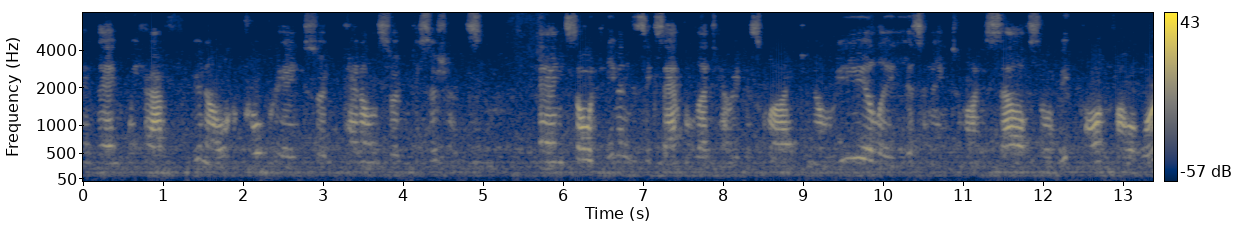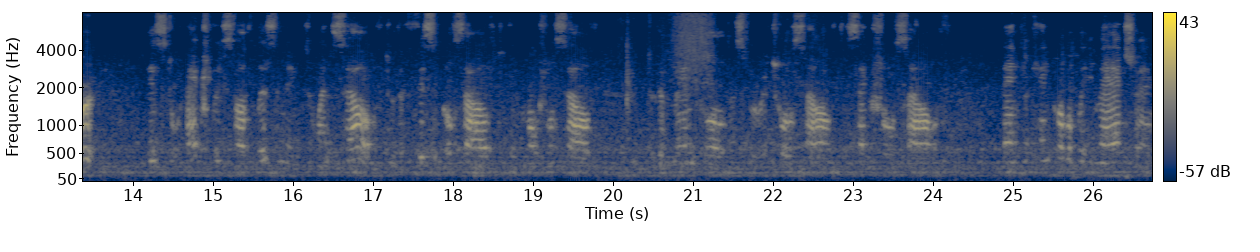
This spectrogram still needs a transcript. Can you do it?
And then we have, you know, appropriate certain patterns, certain decisions. And so even this example that Terry described, you know, really listening to myself, so a big part of our work is to actually start listening to oneself, to the physical self, to the emotional self, to the mental, the spiritual self, the sexual self. And you can probably imagine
